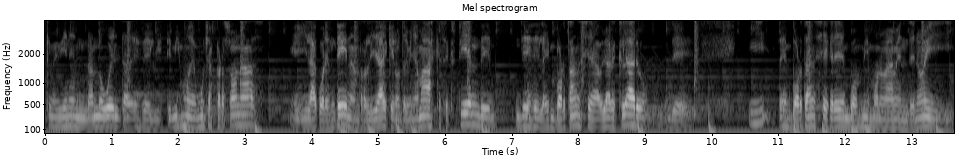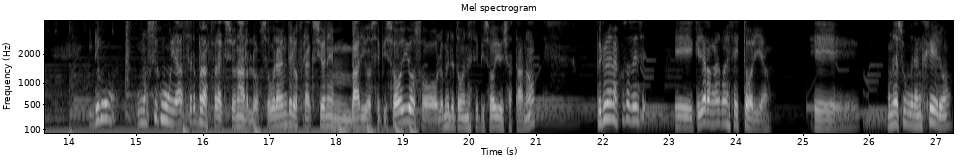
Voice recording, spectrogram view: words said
que me vienen dando vuelta desde el victimismo de muchas personas y la cuarentena en realidad que no termina más, que se extiende, desde la importancia de hablar claro de, y la importancia de creer en vos mismo nuevamente, ¿no? Y, tengo, no sé cómo voy a hacer para fraccionarlo, seguramente lo fraccione en varios episodios o lo mete todo en este episodio y ya está, ¿no? Pero una de las cosas es, eh, quería arrancar con esta historia. Eh, una vez un granjero,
